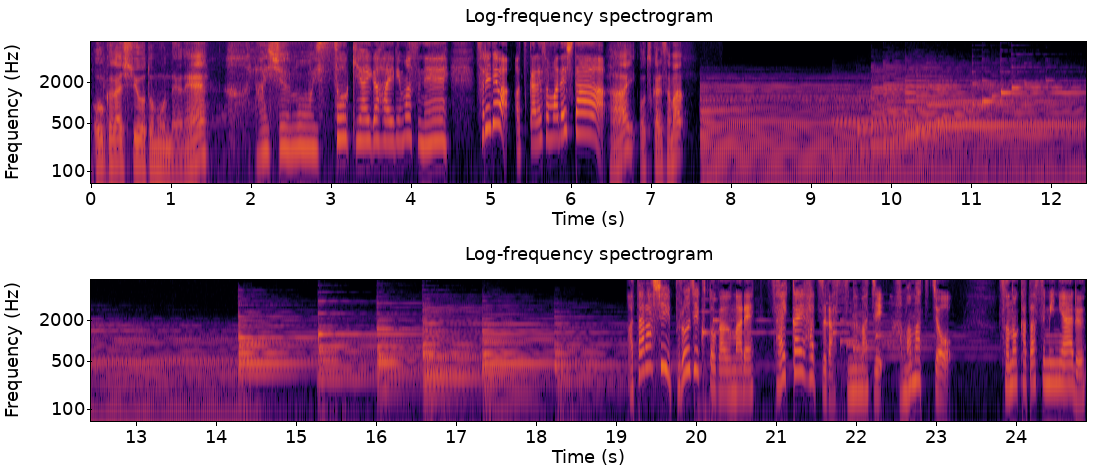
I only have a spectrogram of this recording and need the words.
お伺いしようと思うんだよね。来週も一層気合が入りますね。それではお疲れ様でした。はいお疲れ様。新しいプロジェクトが生まれ再開発が進む町浜松町その片隅にある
